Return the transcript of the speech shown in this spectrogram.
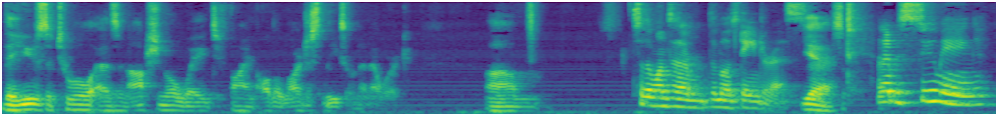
They use the tool as an optional way to find all the largest leaks on the network. Um, So the ones that are the most dangerous. yeah, so And I'm assuming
